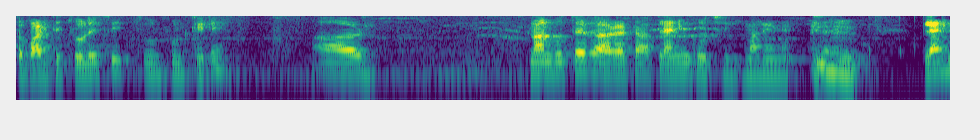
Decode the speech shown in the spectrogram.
তো বাড়িতে চলে এসেছি চুল ফুল কেটে আর স্নান করতে হবে আর একটা প্ল্যানিং করছি। মানে প্ল্যানিং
